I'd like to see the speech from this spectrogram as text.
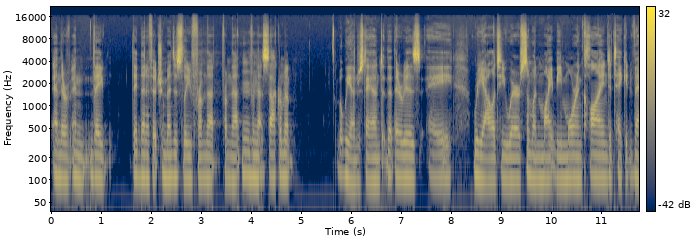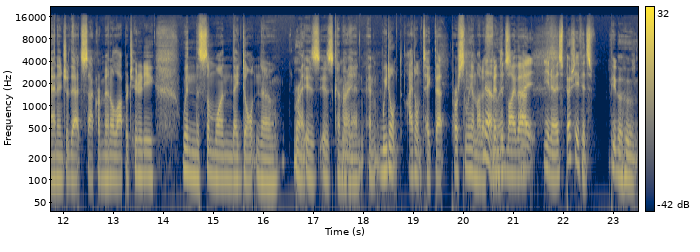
and they're and they they benefit tremendously from that from that Mhm. from that sacrament. but we understand that there is a reality where someone might be more inclined to take advantage of that sacramental opportunity when the someone they don't know Right. is is coming Right. in and we don't i don't take that personally i'm not No, offended by that I, you know, especially if it's people who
